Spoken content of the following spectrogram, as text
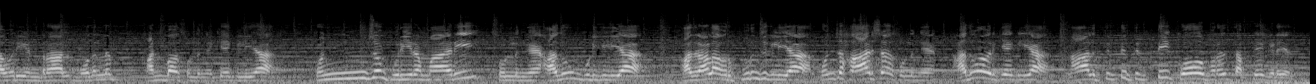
தவறு என்றால் முதல்ல அன்பாக சொல்லுங்கள் கேட்கலையா? கொஞ்சம் புரிகிற மாதிரி சொல்லுங்க. அதுவும் பிடிக்கலையா அதனால அவர் புரிஞ்சுக்கலையா? கொஞ்சம் ஹார்ஷாக சொல்லுங்க. அதுவும் அவர் கேட்கலையா? நாலு திட்டு திட்டி கோவப்படுறது தப்பே கிடையாது.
